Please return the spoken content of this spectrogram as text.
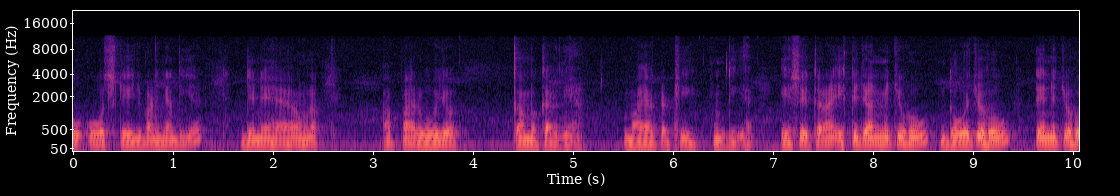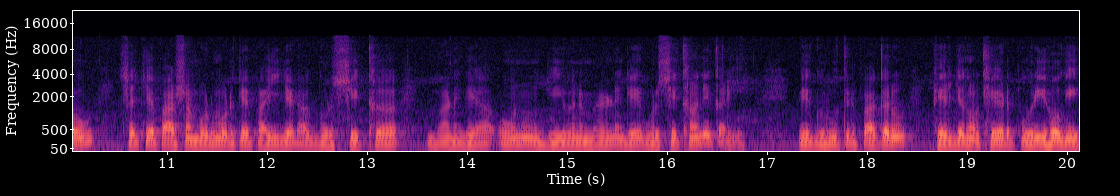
ਉਹ ਉਹ ਸਟੇਜ ਬਣ ਜਾਂਦੀ ਹੈ। ਜਿੰਨੇ ਹੈ ਹੁਣ ਆਪਾਂ ਰੋਜ਼ ਕੰਮ ਕਰਦੇ ਹਾਂ, ਮਾਇਆ ਇਕੱਠੀ ਹੁੰਦੀ ਹੈ। ਇਸੇ ਤਰ੍ਹਾਂ ਇੱਕ ਜਨਮ ਚ ਹੋਊ, ਦੋ ਚ ਹੋਊ, ਤਿੰਨ ਚ ਹੋਊ, ਸੱਚੇ ਪਾਤਸ਼ਾਹ ਮੁੜ ਮੁੜ ਕੇ ਭਾਈ ਜਿਹੜਾ ਗੁਰਸਿੱਖ ਬਣ ਗਿਆ, ਉਹਨੂੰ ਜੀਵਨ ਮਿਲਣਗੇ ਗੁਰਸਿੱਖਾਂ ਦੇ ਘਰੀ। ਇਹ ਗੁਰੂ ਕਿਰਪਾ ਕਰੂ, ਫਿਰ ਜਦੋਂ ਖੇਡ ਪੂਰੀ ਹੋ ਗਈ,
